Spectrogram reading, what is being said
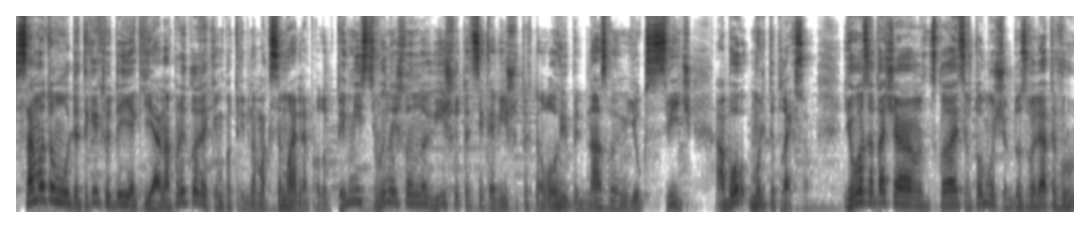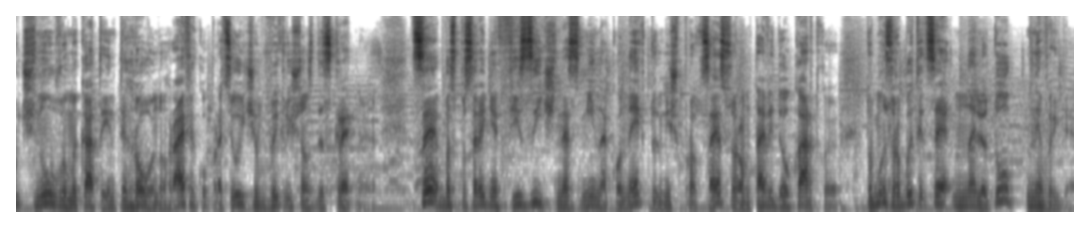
Саме тому для таких людей, як я, наприклад, яким потрібна максимальна продуктивність, винайшли новішу та цікавішу технологію під назвою Mux Switch або мультиплексор. Його задача складається в тому, щоб дозволяти вручну вимикати інтегровану графіку, працюючи виключно з дискретною. Це безпосередньо фізична зміна конекту між процесором та відеокарткою, тому зробити це на льоту не вийде.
